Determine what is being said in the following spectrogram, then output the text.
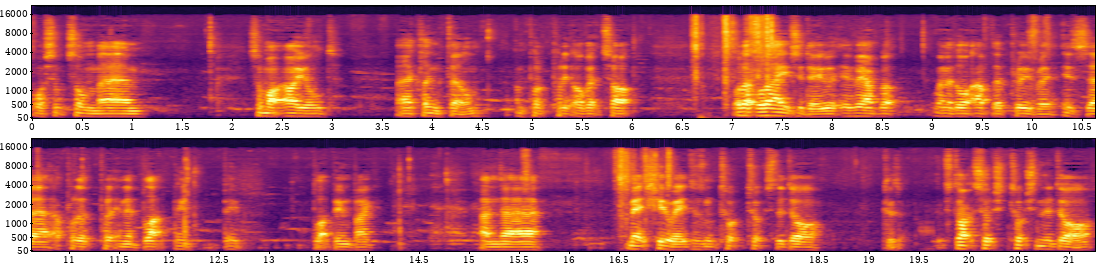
or some some um, some oiled uh, cling film and put put it over the top. What I, what I usually do if I've got when I don't have the prover is uh, I put it put it in a black bin, bin black bin bag and uh, make sure it doesn't touch the door because if it starts touch, touching the door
